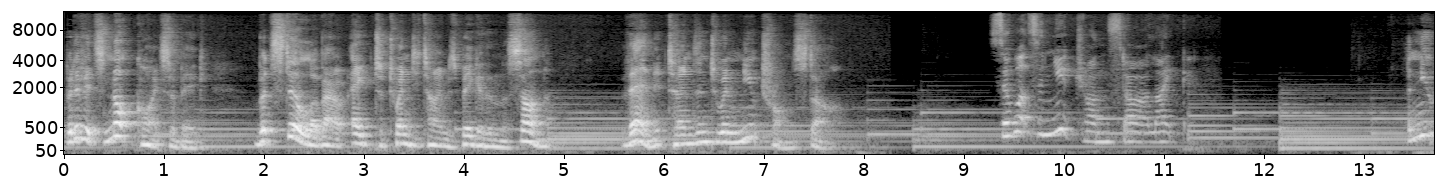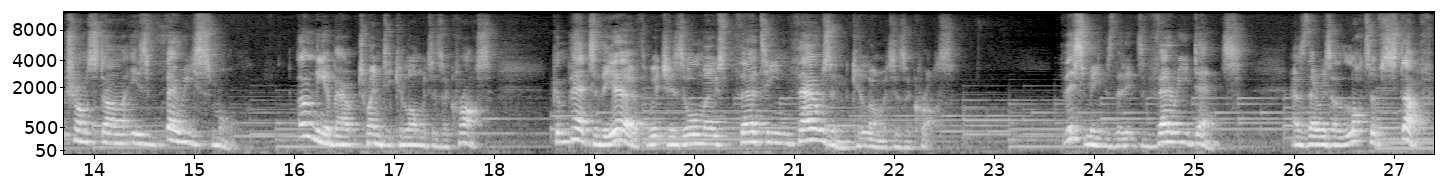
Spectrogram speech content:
But if it's not quite so big, but still about 8 to 20 times bigger than the Sun, then it turns into a neutron star. So, what's a neutron star like? A neutron star is very small, only about 20 kilometres across, compared to the Earth, which is almost 13,000 kilometres across. This means that it's very dense, as there is a lot of stuff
